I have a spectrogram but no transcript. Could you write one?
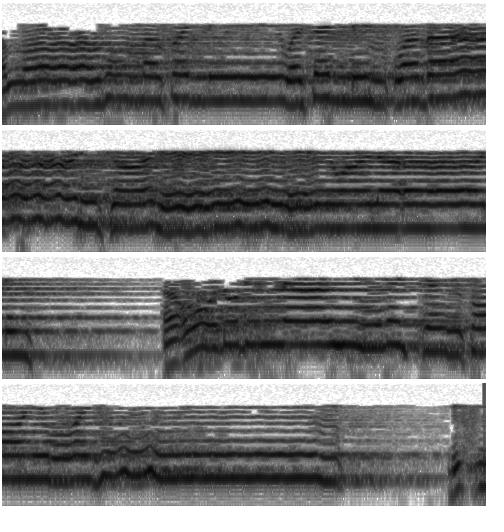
اللهم صل وسلم وبارك عليه وعلى آله. أعوذ بالله من الشيطان الرجيم. بسم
